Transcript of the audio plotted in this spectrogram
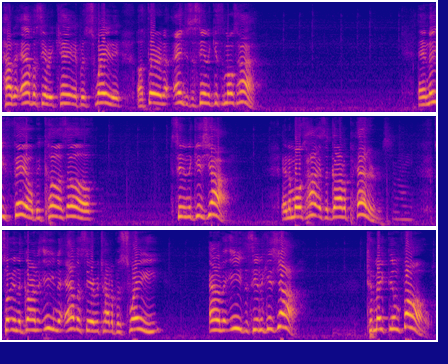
How the adversary came and persuaded a third of the angels to sin against the Most High. And they fell because of sinning against Yah. And the Most High is a God of patterns. Right. So in the Garden of Eden, the adversary tried to persuade Adam and Eve to sin against Yah, to make them fall.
